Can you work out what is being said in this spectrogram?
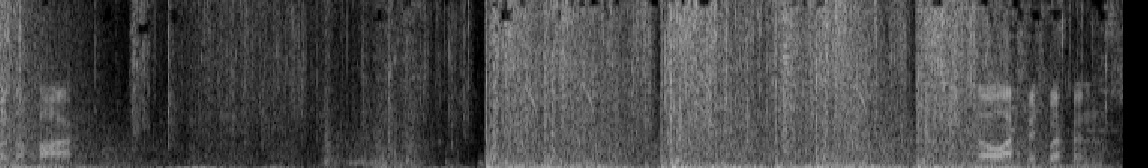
What the fuck? No, I switched weapons.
